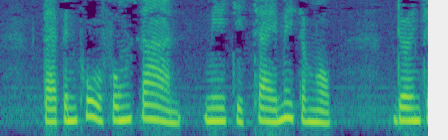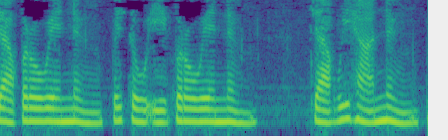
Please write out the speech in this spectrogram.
ำแต่เป็นผู้ฟุ้งซ่าน มีจิตใจไม่สงบ เดินจากบริเวณหนึ่งไปสู่อีกบริเวณหนึ่ง จากวิหารหนึ่งไป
